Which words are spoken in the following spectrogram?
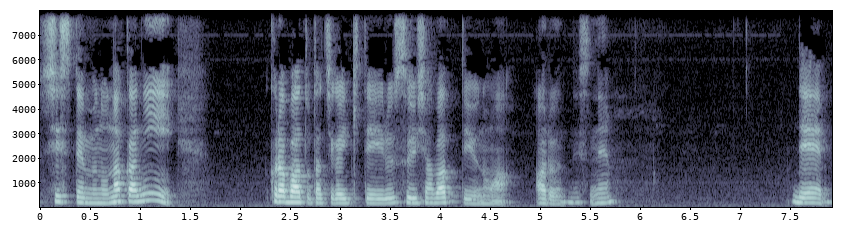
システムの中に、クラバートたちが生きている水車場っていうのはあるんですね。で、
